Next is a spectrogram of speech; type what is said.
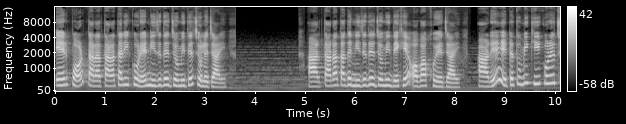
এরপর তারা তাড়াতাড়ি করে নিজেদের জমিতে চলে যায়। আর তারা তাদের নিজেদের জমি দেখে অবাক হয়ে যায়। আরে, এটা তুমি কি করেছ?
